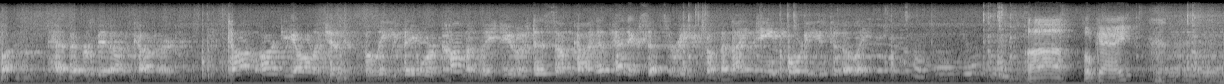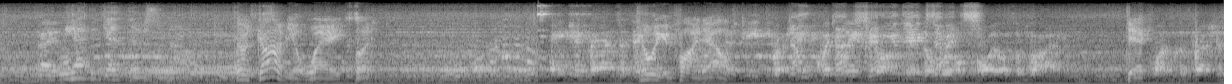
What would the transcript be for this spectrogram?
buttons have ever been uncovered, top archaeologists believe they were commonly used as some kind of head accessory from the 1940s to the late Uh, okay. Alright, we have to get there somehow. There's gotta be a way, but ancient man's addiction Till we can find out. to teeth brushing Don't quickly touch any of exhausted the the exhibits. oil supply. Dick. Once the precious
